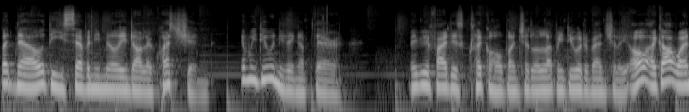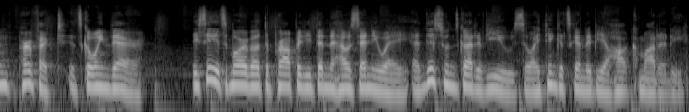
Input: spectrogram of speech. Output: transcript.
But now, the $70 million question. Can we do anything up there? Maybe if I just click a whole bunch, it'll let me do it eventually. Oh, I got one. Perfect. It's going there. They say it's more about the property than the house anyway, and this one's got a view, so I think it's going to be a hot commodity.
